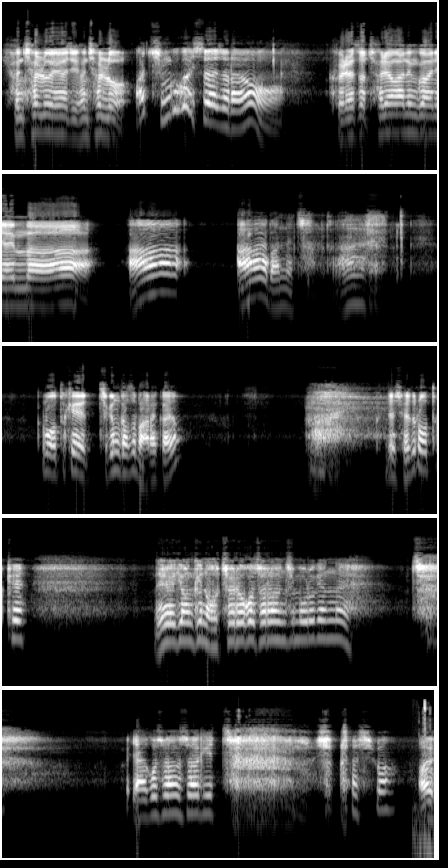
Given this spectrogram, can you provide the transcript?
현찰로 해야지, 현찰로. 아, 증거가 있어야잖아요. 그래서 촬영하는 거 아니야, 임마. 아, 아, 맞네, 참. 아, 그럼 어떻게 지금 가서 말할까요? 아, 근데 쟤들 어떻게 내일 경기는 어쩌려고 저러는지 모르겠네. 참, 야구 선수하기 참 쉽다 쉬워. 아유.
